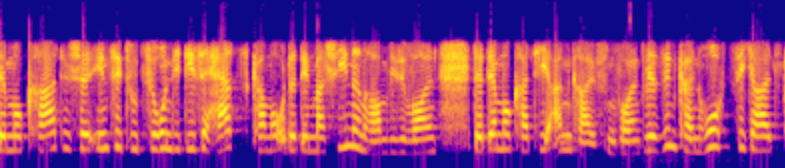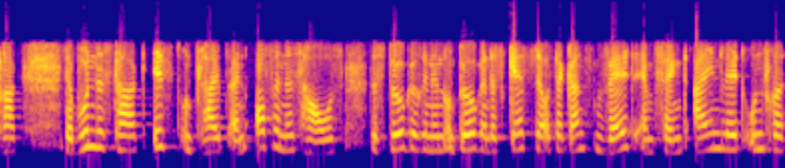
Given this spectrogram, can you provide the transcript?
demokratische Institution, die diese Herzkammer oder den Maschinenraum, wie sie wollen, der Demokratie angreifen wollen. Wir sind kein Hochsicherheitstrakt. Der Bundestag ist und bleibt ein offenes Haus, das Bürgerinnen und Bürger, das Gäste aus der ganzen Welt empfängt, einlädt, unsere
